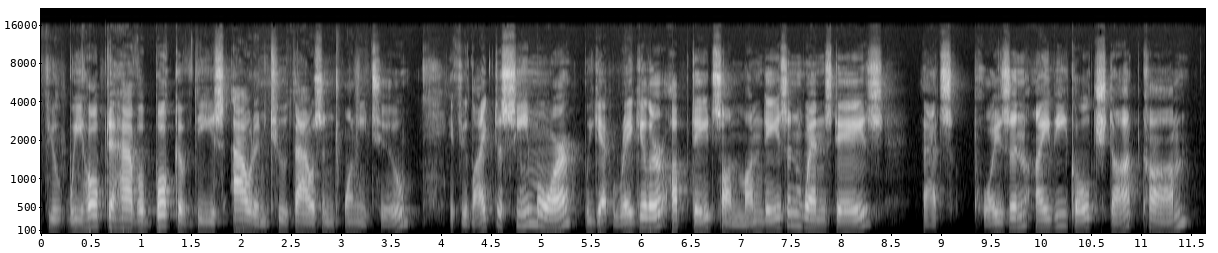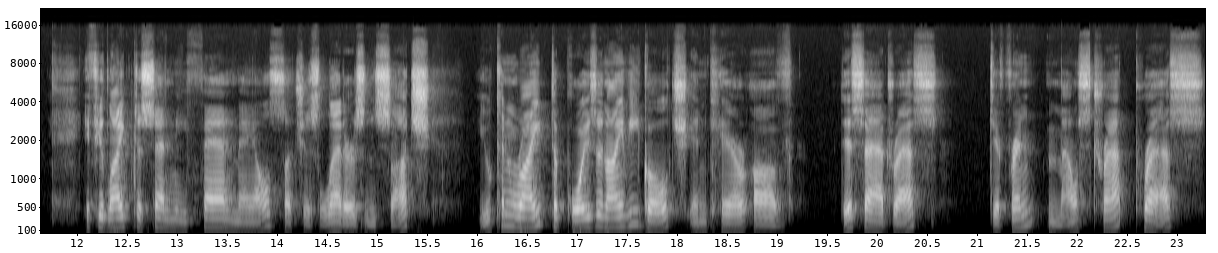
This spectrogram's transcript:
if you, we hope to have a book of these out in 2022. If you'd like to see more, we get regular updates on Mondays and Wednesdays. That's poisonivygulch.com. If you'd like to send me fan mail, such as letters and such, you can write to Poison Ivy Gulch in care of this address, Different Mousetrap Press,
